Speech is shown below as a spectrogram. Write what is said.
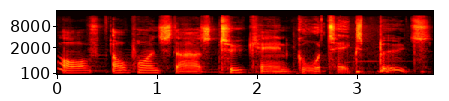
of Alpinestars Toucan Gore-Tex boots.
